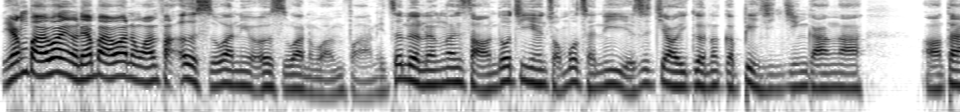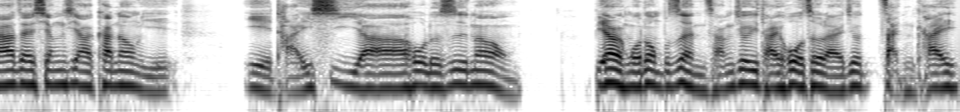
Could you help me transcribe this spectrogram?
两百万有两百万的玩法，二十万你有二十万的玩法。你真的人很少，很多今年总部成立也是叫一个那个变形金刚啊啊！大家在乡下看那种也野台戏啊，或者是那种表演活动，不是很长，就一台货车来就展开，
